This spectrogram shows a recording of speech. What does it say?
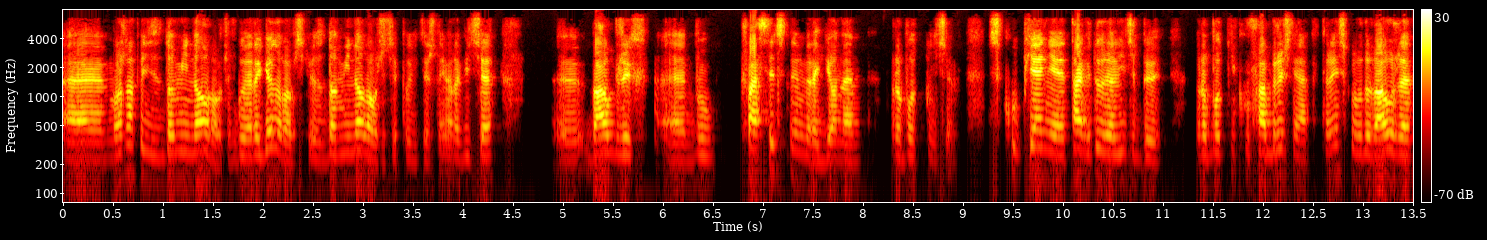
e, można powiedzieć zdominował, czy w ogóle regionu wałbrzyskiego zdominował życie polityczne. Mianowicie e, Wałbrzych e, był klasycznym regionem robotniczym. Skupienie tak dużej liczby robotników fabrycznych na tym terenie spowodowało, że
